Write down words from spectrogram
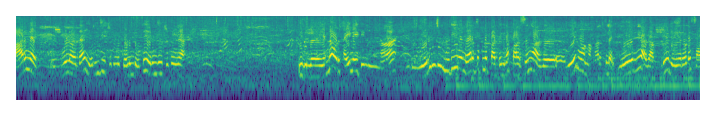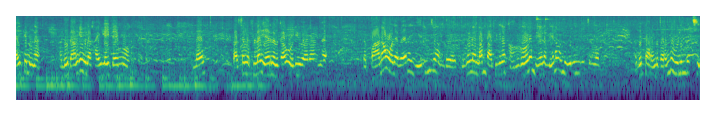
பாருங்க. இவ்வளவுதான் எரிஞ்சிட்டு இருக்குங்க கொழுந்து விட்டு எரிஞ்சிட்டு இருக்குங்க. இதுல என்ன ஒரு ஹைலைட் என்னன்னா இது எரிஞ்சு முடியிற நேரத்துக்குள்ள பாத்தீங்கன்னா பசங்க அது ஏறுவாங்க மரத்துல ஏறி அதை அப்படியே வேரோட சாய்க்கணுங்க. அதுதாங்க இதுல ஹைலைட் டைமும் இல்ல பசங்க ஃபுல்லா ஏறுறதுக்காக ஓடி வராங்க. இந்த பணம் ஓலை வேற எரிஞ்சு அந்த புகழ் எல்லாம் பாத்தீங்கன்னா கங்கோட மேல மேல வந்து விழுந்துச்சுங்க. அது பறந்து பறந்து விழுந்துச்சு.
